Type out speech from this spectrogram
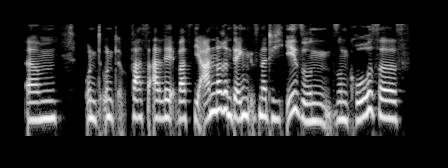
ähm, und und was alle, was die anderen denken, ist natürlich eh so ein so ein großes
